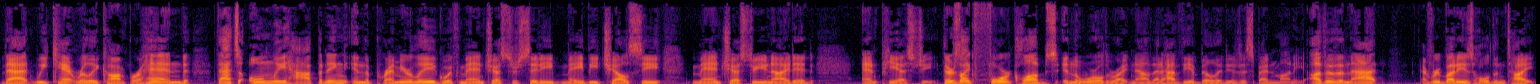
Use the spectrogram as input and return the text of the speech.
that we can't really comprehend. That's only happening in the Premier League with Manchester City, maybe Chelsea, Manchester United and PSG. There's like four clubs in the world right now that have the ability to spend money. Other than that, everybody is holding tight.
